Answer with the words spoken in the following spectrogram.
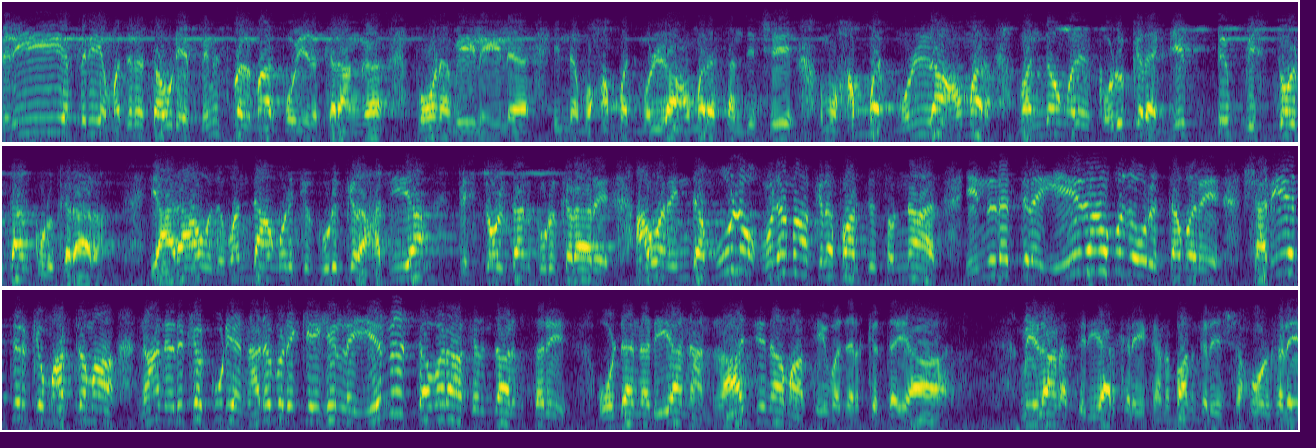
பெரிய பெரிய மதரசாவுடைய பிரின்சிபல் மார் போயிருக்கிறாங்க. போன வேலையில இந்த முகமது முல்லா உமரை சந்திச்சு முகமது முல்லா உமர் வந்தவங்களுக்கு கொடுக்கிற கிஃப்ட் பிஸ்டோல் தான் கொடுக்கிறாராம். யாராவது வந்து அவங்களுக்கு கொடுக்கிற ஹதியா பிஸ்டோல் தான் கொடுக்கிறாரு. அவர் இந்த முழு உலமாக்களை பார்த்து சொன்னார் என்னிடத்துல ஏதாவது ஒரு தவறு சரியத்திற்கு மாற்றமா நான் எடுக்கக்கூடிய நடவடிக்கைகள்ல எது தவறாக இருந்தாலும் சரி உடனடியா நான் ராஜினாமா செய்வதற்கு தயார். மேலான பெரியார்களே கணபான்களே சகோர்களே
